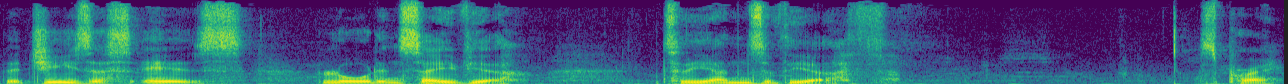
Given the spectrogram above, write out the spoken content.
that Jesus is Lord and Saviour to the ends of the earth. Let's pray.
